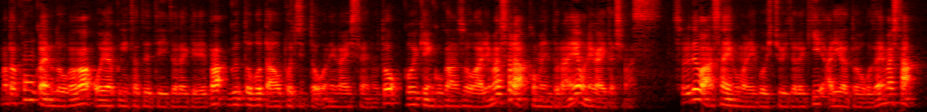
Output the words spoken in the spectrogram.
また今回の動画がお役に立てていただければ、グッドボタンをポチッとお願いしたいのと、ご意見ご感想がありましたらコメント欄へお願いいたします。それでは最後までご視聴いただきありがとうございました。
